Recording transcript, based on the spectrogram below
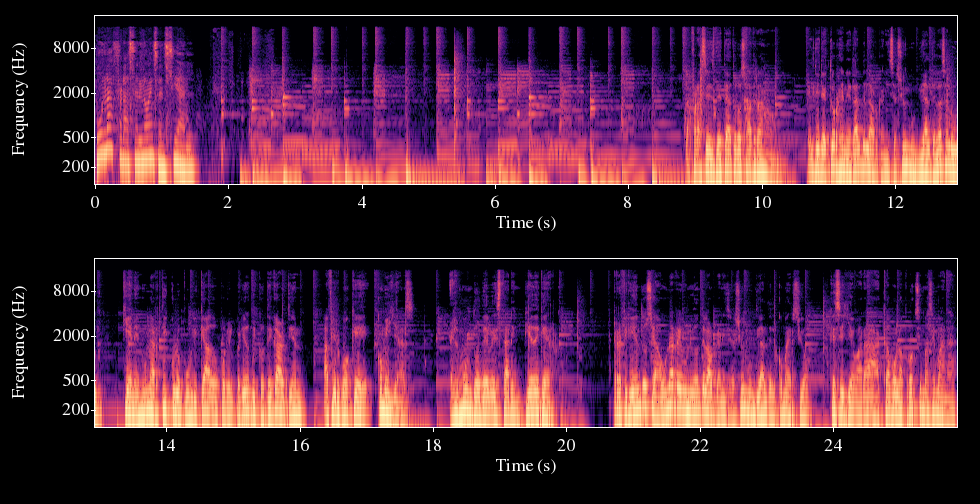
Una frase no esencial. La frase es de Teatro Adhanom, el director general de la Organización Mundial de la Salud, quien en un artículo publicado por el periódico The Guardian afirmó que, comillas, el mundo debe estar en pie de guerra, refiriéndose a una reunión de la Organización Mundial del Comercio que se llevará a cabo la próxima semana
